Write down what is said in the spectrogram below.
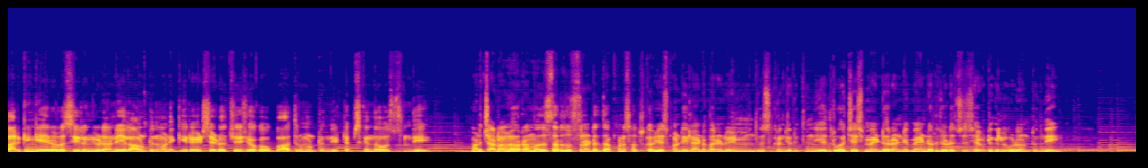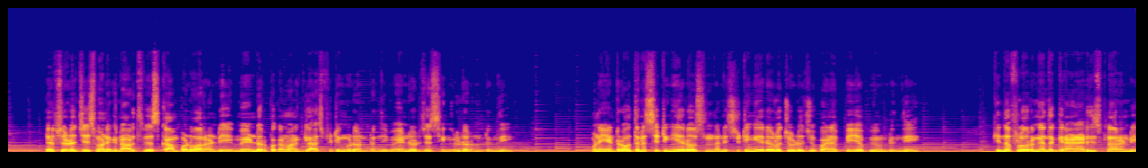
పార్కింగ్ ఏరియాలో సీలింగ్ చూడండి ఎలా ఉంటుంది మనకి. రైట్ సైడ్ వచ్చేసి ఒక బాత్రూమ్ ఉంటుంది టెప్స్ కింద వస్తుంది. మన ఛానల్ ఎవరైనా మొదటిసారి చూస్తున్నట్టు తప్పకుండా సబ్స్క్రైబ్ చేసుకోండి. ఇలాంటి మరి మేము తీసుకుని జరుగుతుంది. ఎదురు వచ్చేసి మెయిన్ డోర్ అండి. మెయిన్ డోర్ చూడొచ్చు సేఫ్టీ గిల్ కూడా ఉంటుంది. లెఫ్ట్ సైడ్ వచ్చేసి మనకి నార్త్ ఫేస్ కాంపౌండ్ వాల్ అండి. మెయిన్ డోర్ పక్కన మనకి గ్లాస్ ఫిట్టింగ్ కూడా ఉంటుంది. మెయిన్ డోర్ వచ్చేసి సింగిల్ డోర్ ఉంటుంది. మనం ఎంటర్ అవుతున్న సిట్టింగ్ ఏరియా వస్తుందండి. సిట్టింగ్ ఏరియాలో చూడొచ్చు. పైన పిఎపి ఉంటుంది. కింద ఫ్లోరింగ్ అంతా గ్రానైట్ తీసుకున్నారండి.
